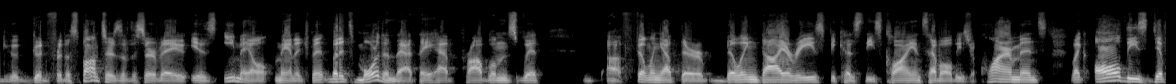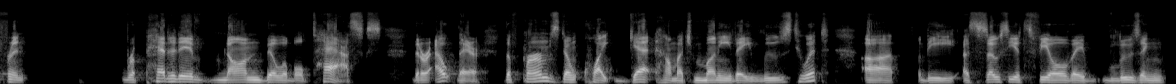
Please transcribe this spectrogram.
good for the sponsors of the survey is email management but it's more than that. They have problems with uh, filling out their billing diaries because these clients have all these requirements. Like all these different repetitive non-billable tasks that are out there. The firms don't quite get how much money they lose to it. Uh, the associates feel they're losing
